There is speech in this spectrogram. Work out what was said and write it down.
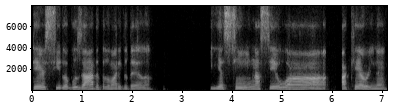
ter sido abusada pelo marido dela. E assim nasceu a, a Carrie, né?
